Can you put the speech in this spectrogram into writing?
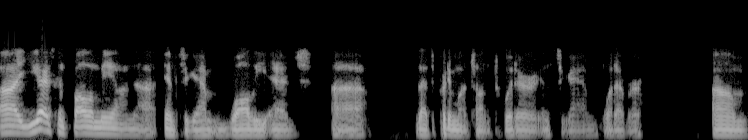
Uh, you guys can follow me on uh, Instagram, Wally Edge. Uh, that's pretty much on Twitter, Instagram, whatever. Um,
